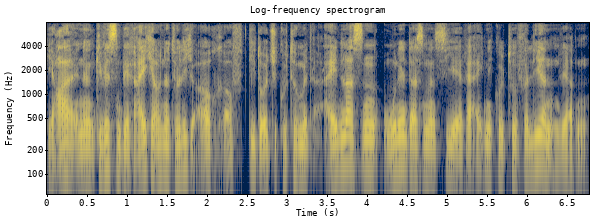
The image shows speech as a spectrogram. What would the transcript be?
ja, in einem gewissen Bereich auch natürlich auch auf die deutsche Kultur mit einlassen, ohne dass man sie ihre eigene Kultur verlieren werden.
